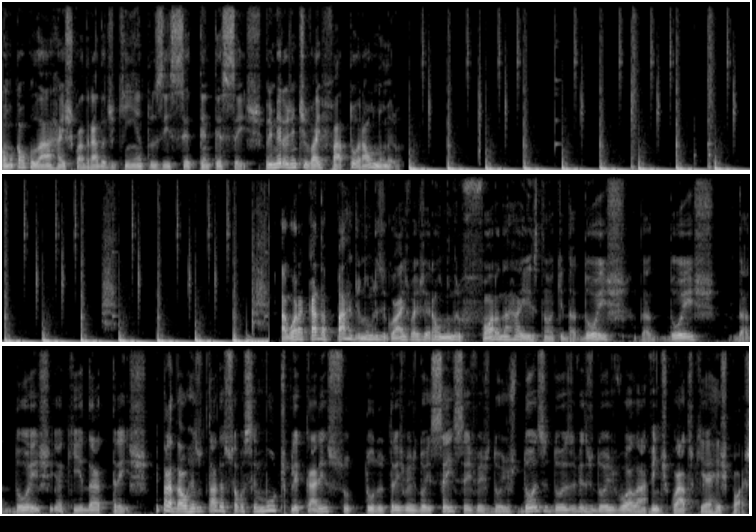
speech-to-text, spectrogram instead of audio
Como calcular a raiz quadrada de 576? Primeiro a gente vai fatorar o número. Agora, cada par de números iguais vai gerar um número fora da raiz. Então, aqui dá 2, dá 2, dá 2 e aqui dá 3. E para dar o resultado é só você multiplicar isso tudo. 3 vezes 2, 6, 6 vezes 2, 12, 12 vezes 2, voa lá, 24, que é a resposta.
